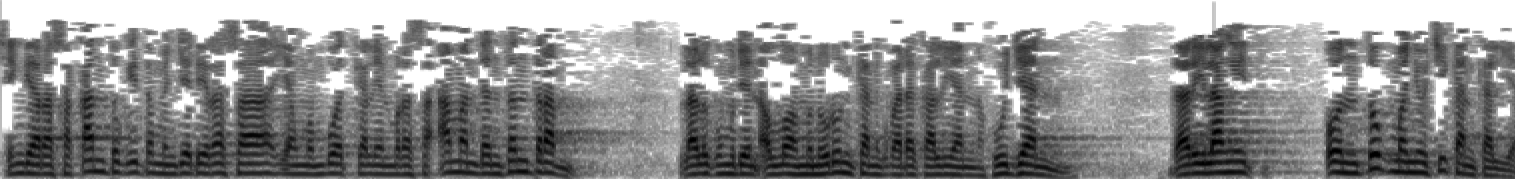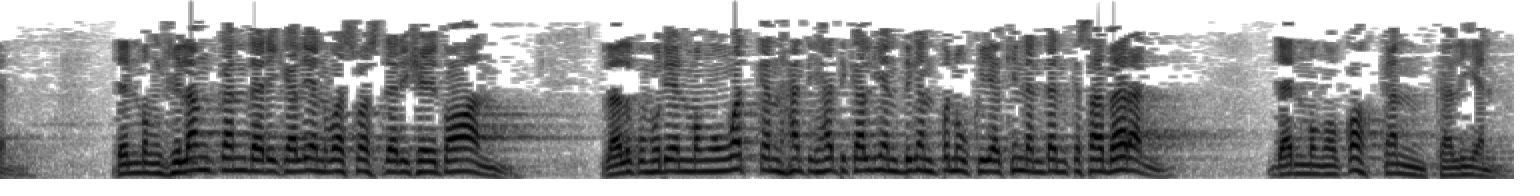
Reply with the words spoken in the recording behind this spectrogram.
sehingga rasa kantuk itu menjadi rasa yang membuat kalian merasa aman dan tentram. Lalu kemudian Allah menurunkan kepada kalian hujan dari langit untuk menyucikan kalian. Dan menghilangkan dari kalian was-was dari syaitan. Lalu kemudian menguatkan hati-hati kalian dengan penuh keyakinan dan kesabaran. Dan mengokohkan kalian.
